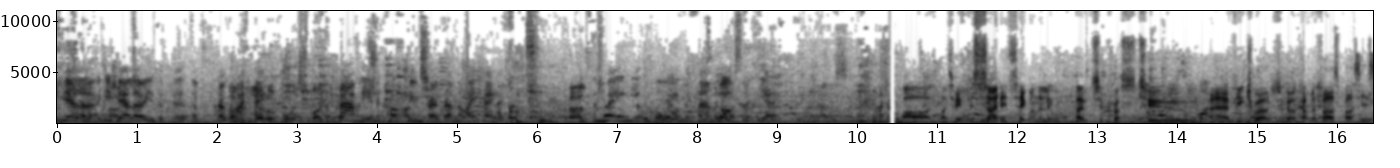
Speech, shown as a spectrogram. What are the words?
He's yellow. He's yellow. He's a, a, a program I hate. A family in a cartoon program that I hate. He's the main little boy in the family. Yeah. Oh, it's like So we've decided to take one of the little boats across to uh, Future World. We've got a couple of fast passes.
